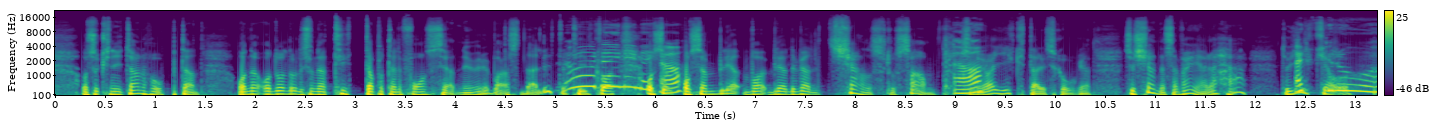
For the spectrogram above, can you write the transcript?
Och så knyter han ihop den. Och, när, och då, då liksom när jag tittar på telefon så säger jag nu är det bara så där lite Ja, tid kvar. nej, nej. Och sen, Ja. och sen blev, var, blev det väldigt känslosamt. Ja. Så när jag gick där i skogen så kände jag så vad är det här? Då gick jag och,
